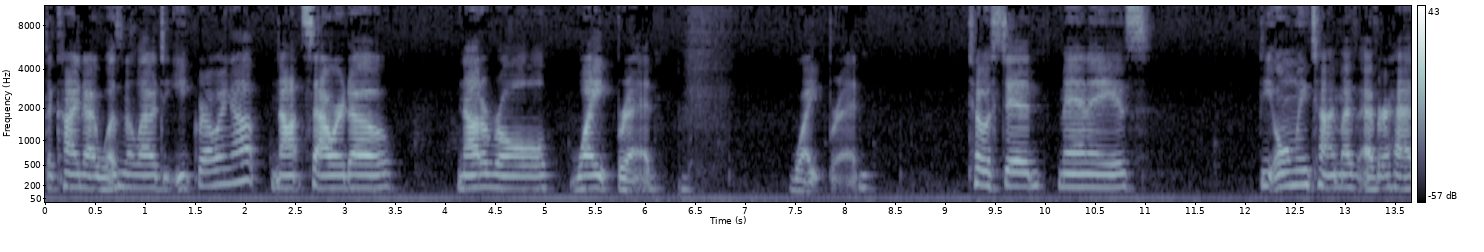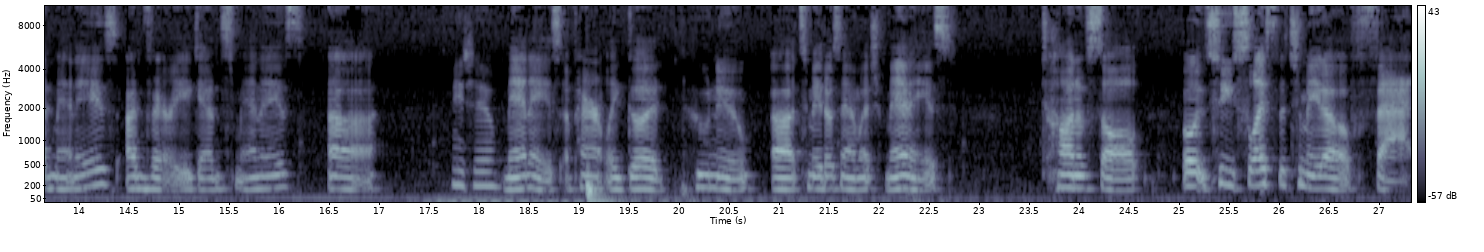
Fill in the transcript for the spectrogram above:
the kind I wasn't allowed to eat growing up. Not sourdough, not a roll. White bread. White bread. Toasted, mayonnaise. The only time I've ever had mayonnaise, I'm very against mayonnaise. Uh, Me too. mayonnaise apparently good who knew uh, tomato sandwich mayonnaise ton of salt oh so you slice the tomato fat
